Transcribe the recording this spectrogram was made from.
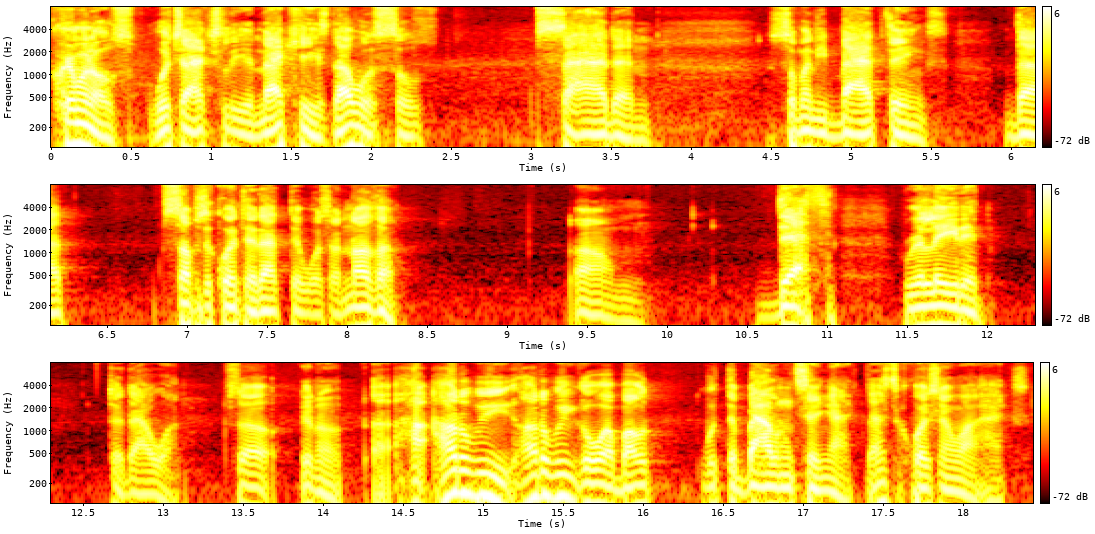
criminals, which actually in that case that was so sad and so many bad things that subsequent to that there was another um, death related to that one. So you know, uh, how, how do we how do we go about with the balancing act? That's the question I want to ask.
